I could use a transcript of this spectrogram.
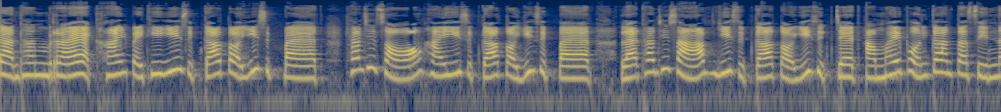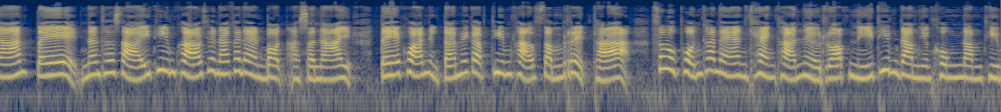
การท่านแรกให้ไปที่ 29 ต่อ 28 ท่านที่ 2 ให้ 29 ต่อ 28 และท่านที่ 3 29 ต่อ 27ทำให้ผลการตัดสินนั้นเต นันทสายทีมขาวชนะคะแนนบอลอัศนัย เตคว้าหนึ่งแต้มให้กับทีมขาวสำเร็จค่ะ สรุปผลคะแนนแข่งขันในรอบนี้ทีมดำยังคงนำทีม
